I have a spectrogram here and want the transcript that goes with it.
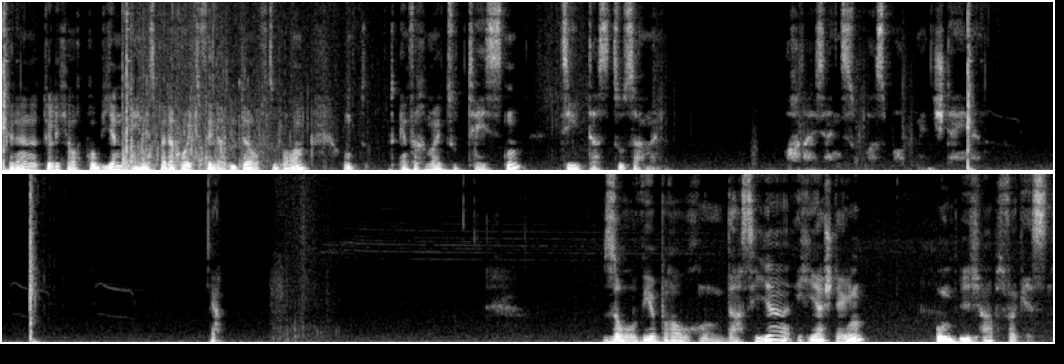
können natürlich auch probieren, eines bei der Holzfällerhütte aufzubauen und einfach mal zu testen, zählt das zusammen. Ach, da ist ein super Spot mit Steinen. Ja. So, wir brauchen das hier herstellen und ich habe es vergessen.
